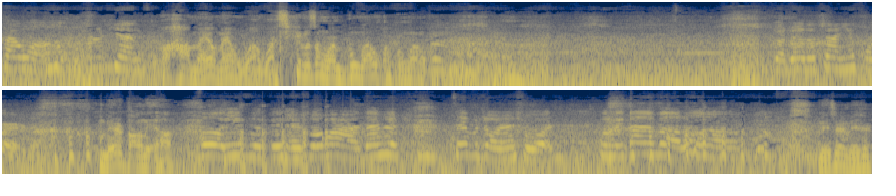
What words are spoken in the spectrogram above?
拍我，我不是骗子。啊！没有没有，我我欺负正官，你不用管我，不用管我。嗯搁这都站一会儿了，没人帮你啊？不好意思跟人说话，但是再不找人说，我没办法了。没事儿没事儿，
